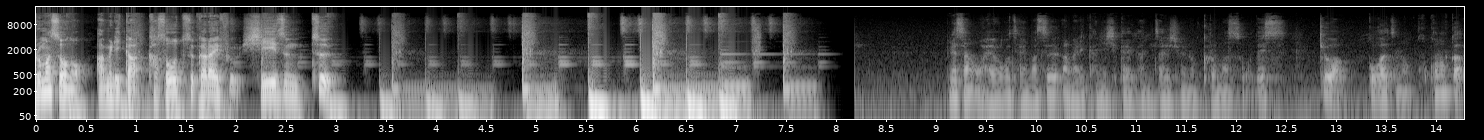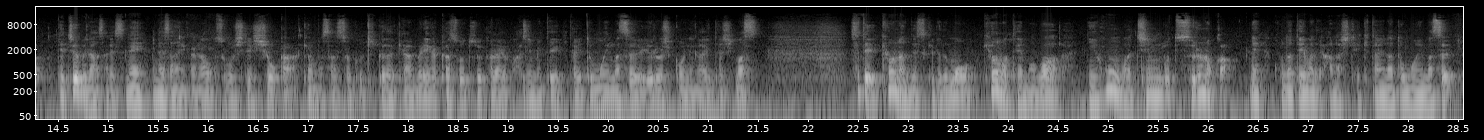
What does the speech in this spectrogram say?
クロマスオのアメリカ仮想通貨ライフシーズン2。皆さんおはようございます。アメリカ西海岸在住のクロマスオです。今日は5月の9日月曜日の朝ですね。皆さんいかがお過ごしでしょうか？今日も早速聞くだけアメリカ仮想通貨ライフ始めていきたいと思います。よろしくお願いいたします。さて今日なんですけれども今日のテーマは日本は沈没するのか？ねこんなテーマで話していきたいなと思います。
